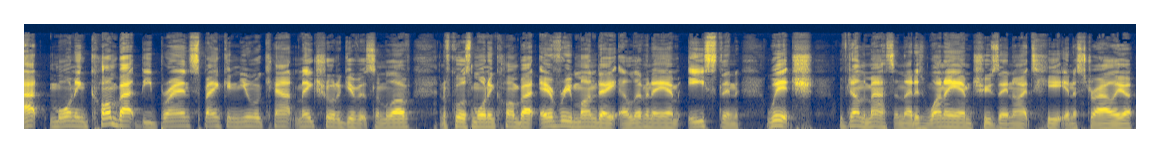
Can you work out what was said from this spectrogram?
at Morning Combat, the brand spanking new account. Make sure to give it some love. And of course, Morning Combat every Monday, 11 a.m. Eastern, which we've done the maths, and that is 1 a.m. Tuesday nights here in Australia.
